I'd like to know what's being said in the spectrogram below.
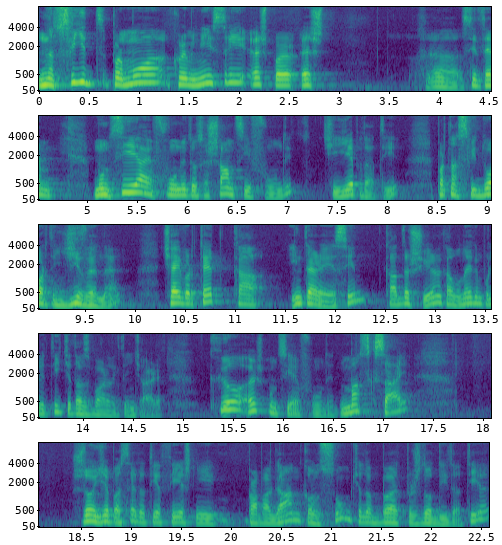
një sfidë për mua kryeministri është për është si të them, mundësia e fundit ose shansi i fundit që i jepet atij për të na sfiduar të gjithëve ne, që ai vërtet ka interesin, ka dëshirën, ka vullnetin politik që ta zbardhë këtë ngjarje. Kjo është mundësia e fundit. Mbas kësaj, çdo gjë pastaj do të jetë thjesht një propagandë, konsum që do bëhet për çdo ditë atje.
